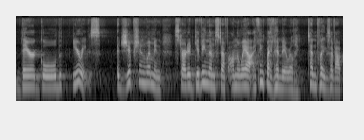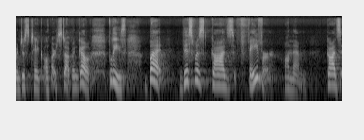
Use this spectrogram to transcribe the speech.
their gold earrings. Egyptian women started giving them stuff on the way out. I think by then they were like, 10 plagues have happened, just take all our stuff and go, please. But this was God's favor on them. God's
